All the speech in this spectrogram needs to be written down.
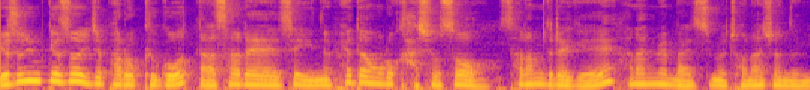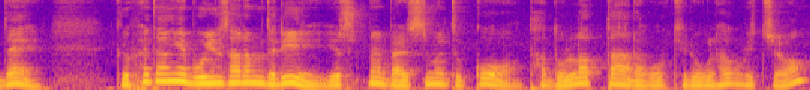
예수님께서 이제 바로 그곳 나사렛에 있는 회당으로 가셔서 사람들에게 하나님의 말씀을 전하셨는데 그 회당에 모인 사람들이 예수님의 말씀을 듣고 다 놀랐다라고 기록을 하고 있죠.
